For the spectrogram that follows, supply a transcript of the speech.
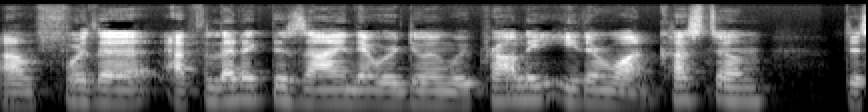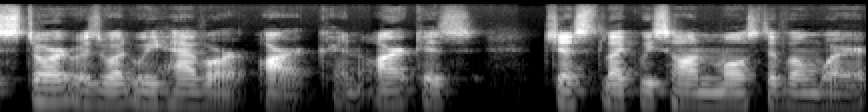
Um, for the athletic design that we're doing, we probably either want custom, distort was what we have, or arc. And arc is just like we saw in most of them where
